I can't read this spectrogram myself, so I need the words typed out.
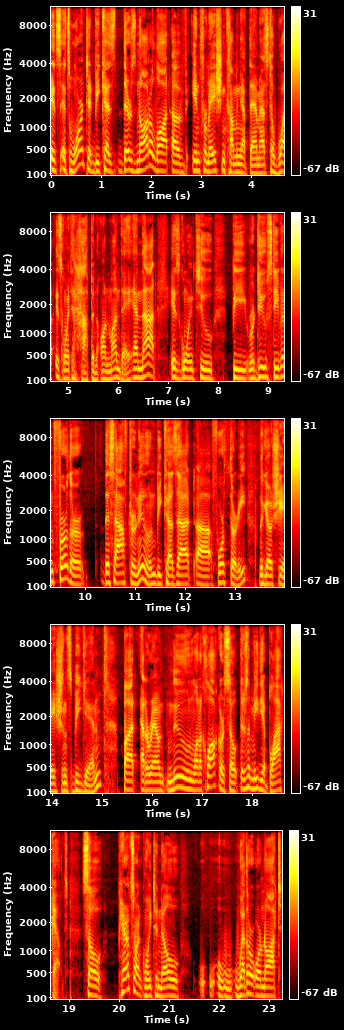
it's it's warranted because there's not a lot of information coming at them as to what is going to happen on Monday, and that is going to be reduced even further this afternoon because at uh, 4.30 negotiations begin. But at around noon 1 o'clock or so there's a media blackout. So parents aren't going to know whether or not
